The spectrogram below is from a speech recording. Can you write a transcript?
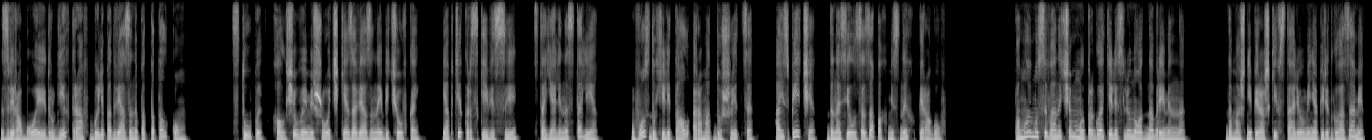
зверобоя и других трав были подвязаны под потолком. Ступы, холщовые мешочки, завязанные бечевкой, и аптекарские весы стояли на столе. В воздухе летал аромат душицы, а из печи доносился запах мясных пирогов. По-моему, с Иванычем мы проглотили слюну одновременно. Домашние пирожки встали у меня перед глазами,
